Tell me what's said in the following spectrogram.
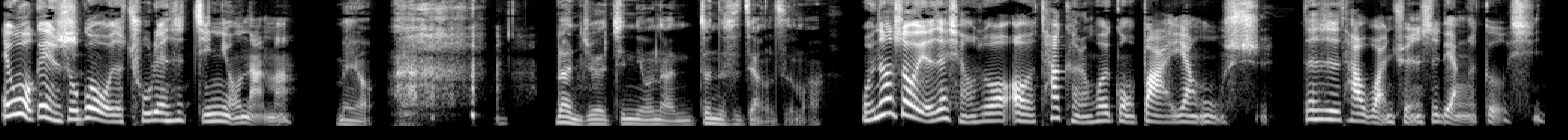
哎，我有跟你说过我的初恋是金牛男吗？没有。那你觉得金牛男真的是这样子吗？我那时候也在想说，哦，他可能会跟我爸一样务实，但是他完全是两个个性。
